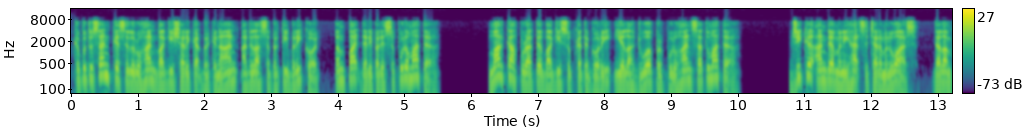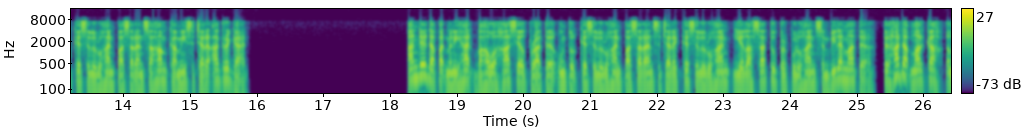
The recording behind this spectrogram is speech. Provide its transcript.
Keputusan keseluruhan bagi syarikat berkenaan adalah seperti berikut, 4 daripada 10 mata. Markah purata bagi subkategori ialah 2.1 mata. Jika anda melihat secara meluas, dalam keseluruhan pasaran saham kami secara agregat, anda dapat melihat bahawa hasil purata untuk keseluruhan pasaran secara keseluruhan ialah 1.9 mata terhadap markah 4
